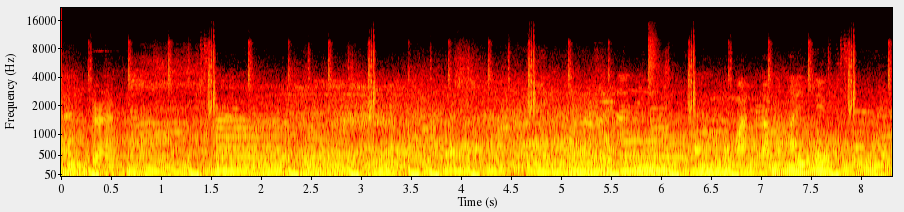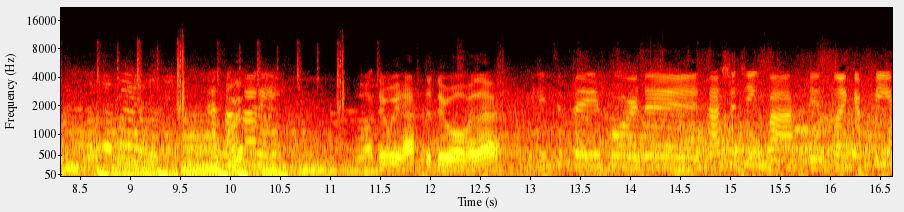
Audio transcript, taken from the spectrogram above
Entrance. What do we have to do over there? We need to pay for the taxa de embarque. It's like a fee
